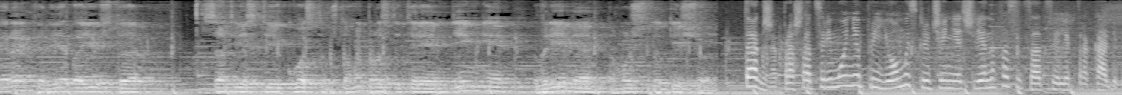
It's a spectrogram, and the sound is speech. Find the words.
характер. Я боюсь, что в соответствии ГОСТам, что мы просто теряем деньги, время, а может что-то еще. Также прошла церемония приема исключения членов Ассоциации электрокабель.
